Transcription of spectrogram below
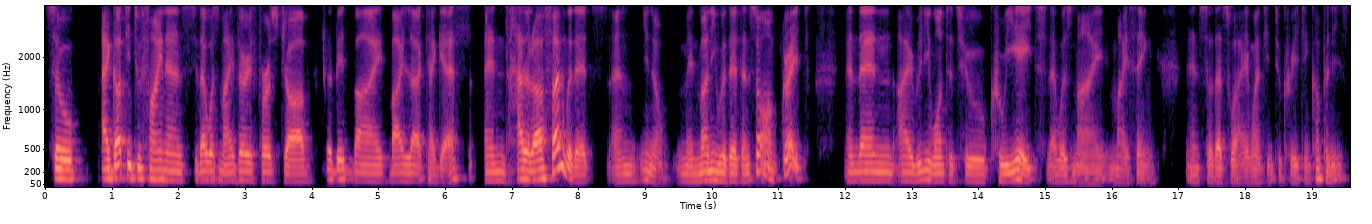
so I got into finance. That was my very first job, a bit by by luck, I guess, and had a lot of fun with it, and you know, made money with it, and so on. Great. And then I really wanted to create. That was my my thing, and so that's why I went into creating companies.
